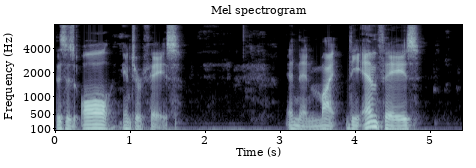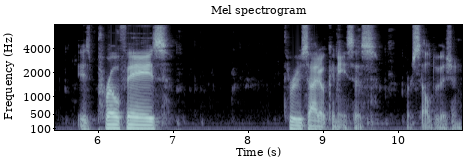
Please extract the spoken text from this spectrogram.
this is all interphase. And then my the M phase is prophase through cytokinesis or cell division.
